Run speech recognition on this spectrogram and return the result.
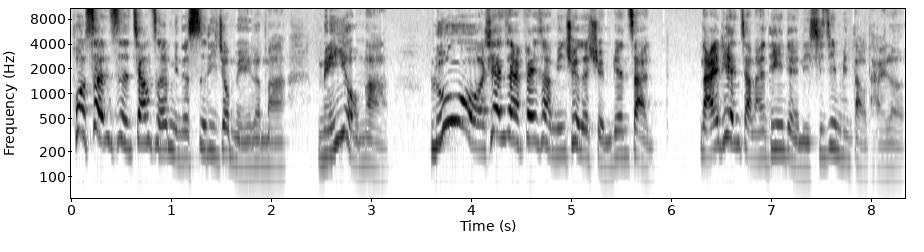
或甚至江泽民的势力就没了吗？没有嘛。如果现在非常明确的选边站，哪一天讲难听一点，你习近平倒台了，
